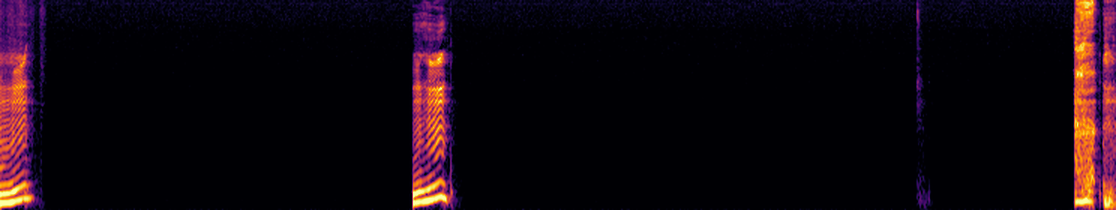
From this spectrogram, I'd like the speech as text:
Mm-hmm. Mm-hmm.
